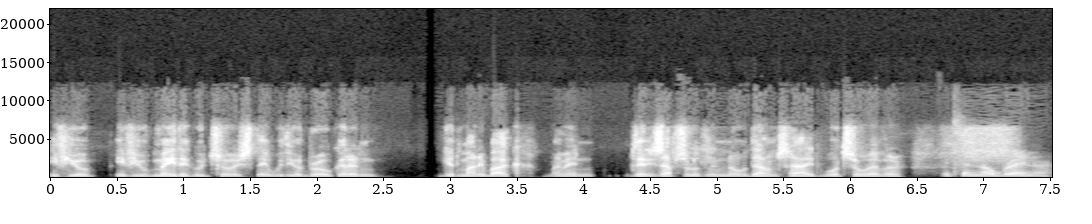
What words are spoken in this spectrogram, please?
if you if you've made a good choice, stay with your broker and get money back. I mean, there is absolutely no downside whatsoever. It's a no-brainer.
